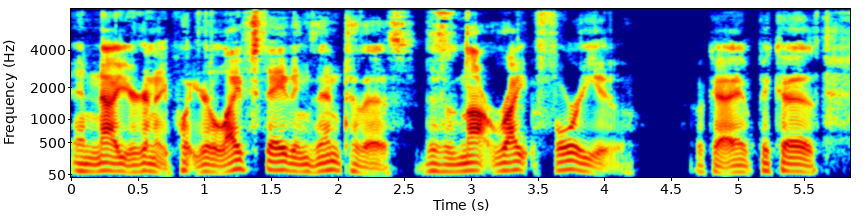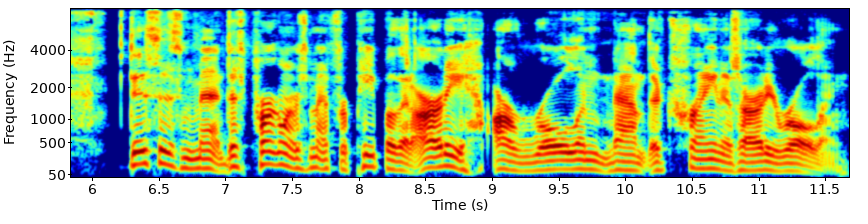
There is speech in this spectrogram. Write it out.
and now you're going to put your life savings into this. This is not right for you, okay? Because this is meant, this program is meant for people that already are rolling down, their train is already rolling,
